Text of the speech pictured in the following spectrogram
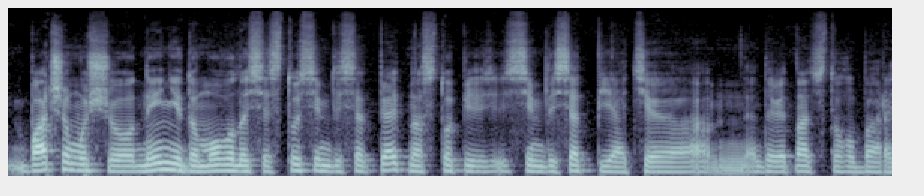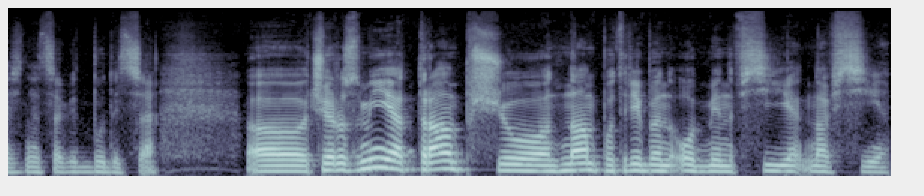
бачимо, що нині домовилися 175 на 175 е, 19 березня. Це відбудеться. Е, Чи розуміє Трамп, що нам потрібен обмін всі на всі,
